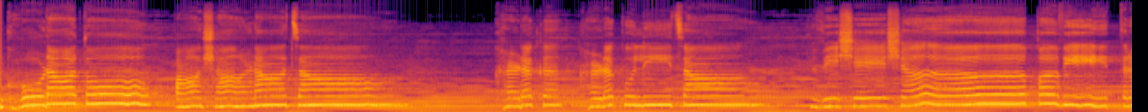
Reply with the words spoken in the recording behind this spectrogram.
घोडा तो पाषाणाचा खडक खडकुलीचा विशेष पवित्र.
